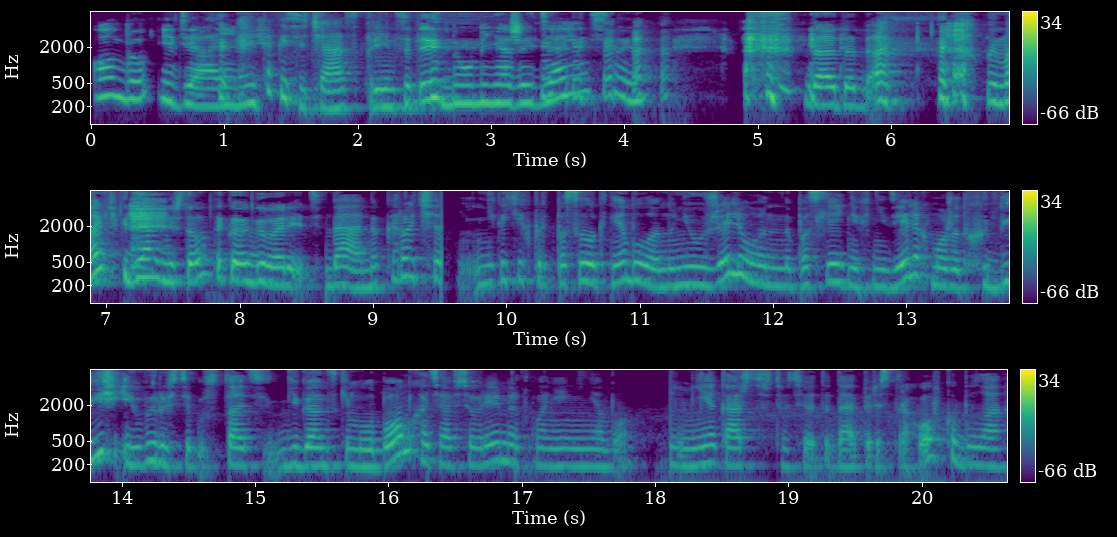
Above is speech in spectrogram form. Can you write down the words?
Он был идеальный. Как и сейчас, в принципе. Ну, у меня же идеальный сын. Да-да-да. Мой мальчик идеальный, что вам такое говорить? Да, ну, короче, никаких предпосылок не было, но неужели он на последних неделях может хдыщ и вырасти, стать гигантским лбом, хотя все время отклонений не было? Мне кажется, что все это, да, перестраховка была.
